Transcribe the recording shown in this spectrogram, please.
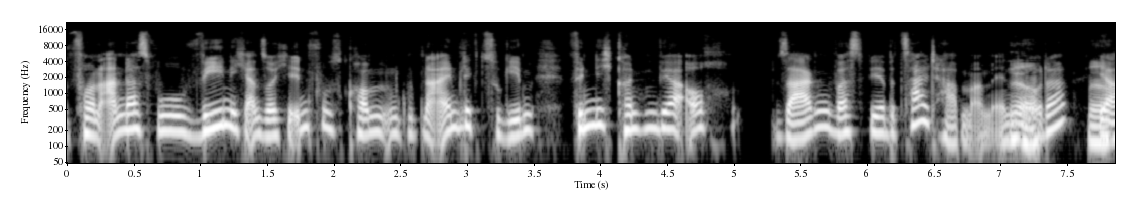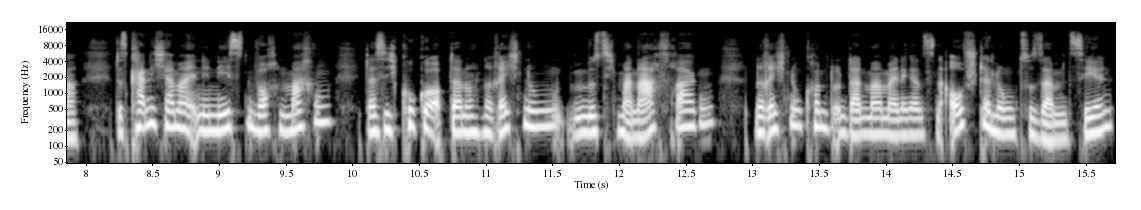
von anderswo wenig an solche Infos kommen, einen guten Einblick zu geben, finde ich, könnten wir auch sagen, was wir bezahlt haben am Ende, Ja, oder? ja. Das kann ich ja mal in den nächsten Wochen machen, dass ich gucke, ob da noch eine Rechnung, müsste ich mal nachfragen, eine Rechnung kommt und dann mal meine ganzen Aufstellungen zusammenzählen.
